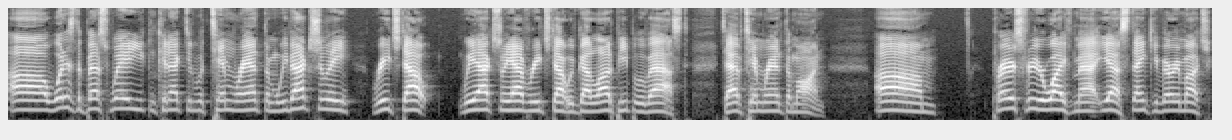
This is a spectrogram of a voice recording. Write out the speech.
uh, what is the best way you can connect with Tim Ramthun? We've actually reached out. We actually have reached out. We've got a lot of people who've asked to have Tim Ramthun on. Um, prayers for your wife, Matt. Yes, thank you very much.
